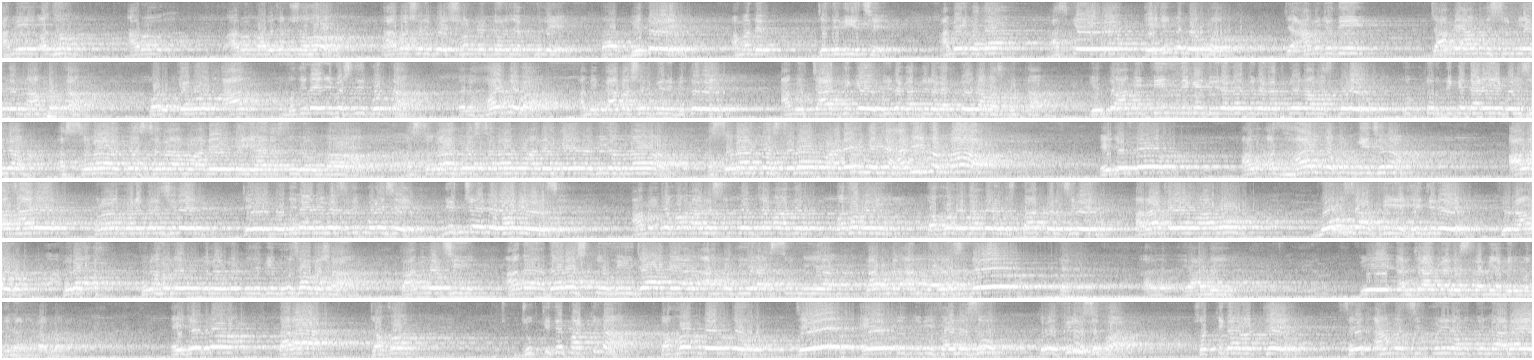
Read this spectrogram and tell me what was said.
আমি অধম আরও আরও বারোজন সহ কাবা শরীফের স্বর্ণের দরজা খুলে তার ভেতরে আমাদের যেতে দিয়েছে। আমি এই কথা আজকে এটা, এই জন্য বলব যে আমি যদি জামে আমাদের সুনিয়াতে না পড়তাম, পর কেবল আর মদিনা ইউনিভার্সিটি পড়তাম, তাহলে হয়তোবা আমি কাবা শরীফের ভিতরে আমি চারদিকে দুই টাকা দুই টাকা করে নামাজ পড়তাম। কিন্তু আমি তিন দিকে দুই টাকা দুই টাকা করে নামাজ পড়ে উত্তর দিকে দাঁড়িয়ে বলেছিলাম আসসালামু আলাইকা হাবিবাল্লাহ। এই জন্য আল আজহার যখন গিয়েছিলাম আল আজহারের ওনারা মনে করেছিলেন যে মদিনা ইউনিভার্সিটি পড়েছে নিশ্চয়ই এটা ওয়াবি হয়েছে আমি যখন আলে সুন্দর জামাতের কথা বলি তখন ওখান থেকে উস্তাদ করেছিলেন আরাকে মারু মৌসা ফি হিজরে ফেরাউন ফেরাউনের কোলের মধ্যে থেকে মূসা বসা তো আমি বলছি আনা দারাস্তু ফি জামিয়া আহমদিয়া সুন্নিয়া কাবলা আন দারাস্তু يعني في الجامعة الإسلامية بالمدينة المنورة এই জন্য তারা যখন যুক্তিতে পারতো না, তখন বলতো যে, এ তো তুমি ফাইলোসুফ, তুমি ফিলোসফার। সত্যিকার অর্থে সৈয়দ আহমদ সিরপুরি রহমতুল্লাহ আলাই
